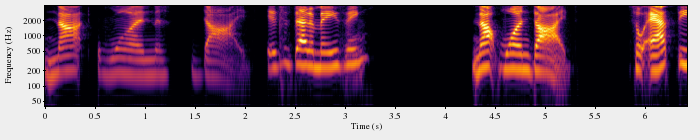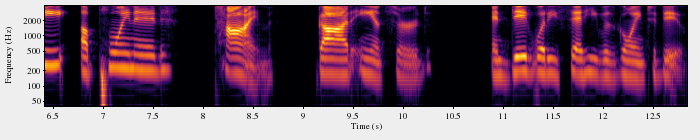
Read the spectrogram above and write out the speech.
not one died. Isn't that amazing? Not one died. So at the appointed time, God answered and did what he said he was going to do.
